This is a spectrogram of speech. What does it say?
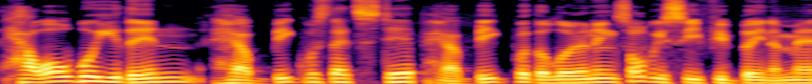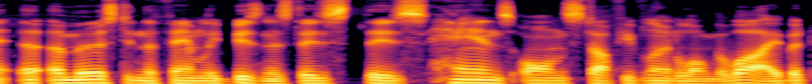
how old were you then? How big was that step? How big were the learnings? Obviously, if you've been Im- uh, immersed in the family business, there's there's hands-on stuff you've learned along the way. But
